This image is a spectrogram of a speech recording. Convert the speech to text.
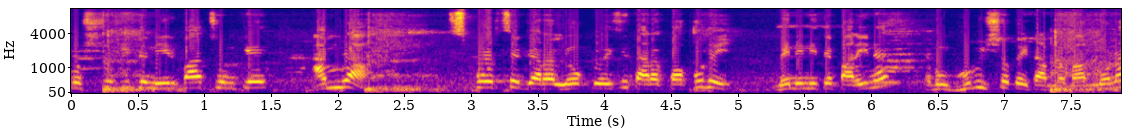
প্রশ্নবিদ্ধ নির্বাচনকে আমরা স্পোর্টসের যারা লোক রয়েছে, তারা কখনোই মেনে নিতে পারি না এবং ভবিষ্যতে এটা আমরা মানব না।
